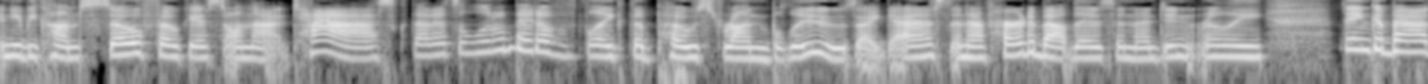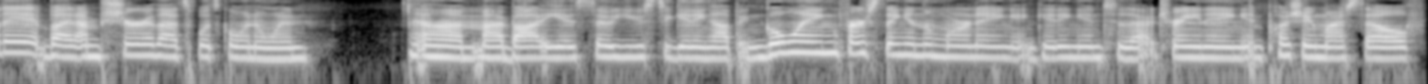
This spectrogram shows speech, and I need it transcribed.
and you become so focused on that task that it's a little bit of like the post run blues, I guess. And I've heard about this and I didn't really think about it, but I'm sure that's what's going on um, my body is so used to getting up and going first thing in the morning and getting into that training and pushing myself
